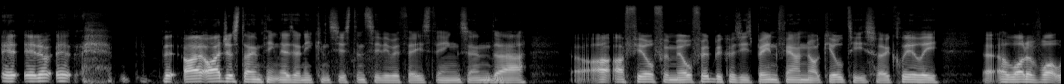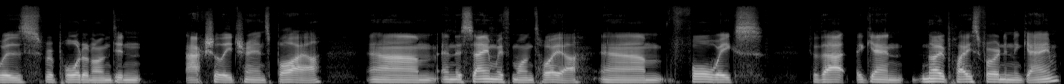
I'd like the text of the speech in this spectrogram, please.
it, it, it, the, I, I just don't think there's any consistency there with these things, and uh, I, I feel for Milford because he's been found not guilty. So clearly, a lot of what was reported on didn't actually transpire. Um, and the same with Montoya. Um, four weeks for that. Again, no place for it in the game.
